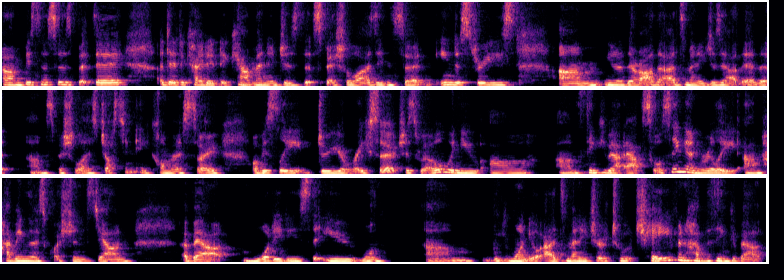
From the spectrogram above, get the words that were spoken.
um, businesses, but they're dedicated account managers that specialize in certain industries. Um, you know, there are other ads managers out there that um, specialize just in e-commerce. So obviously, do your research as well when you are um, thinking about outsourcing and really um, having those questions down about what it is that you want um, you want your ads manager to achieve and have a think about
